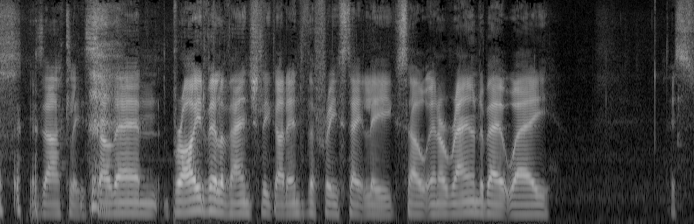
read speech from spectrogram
exactly. So then Brideville eventually got into the Free State League. So in a roundabout way, This-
